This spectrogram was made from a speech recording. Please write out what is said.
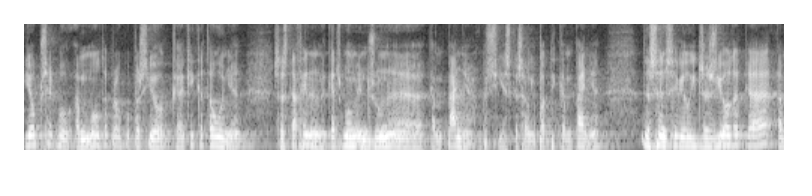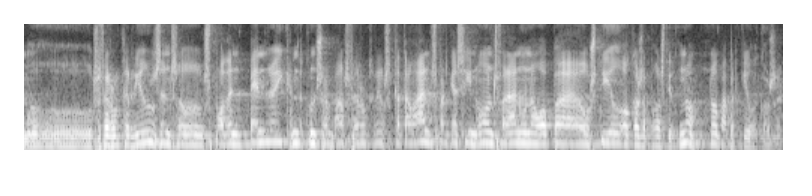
jo observo amb molta preocupació que aquí a Catalunya s'està fent en aquests moments una campanya, si és que se li pot dir campanya, de sensibilització de que amb els ferrocarrils ens els poden prendre i que hem de conservar els ferrocarrils catalans perquè si no ens faran una OPA hostil o cosa per l'estil. No, no va per aquí la cosa.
